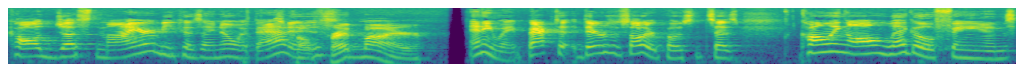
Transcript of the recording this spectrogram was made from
called just Meyer? Because I know what that is. called Fred Meyer. Anyway, back to there's this other post that says, Calling all LEGO fans.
